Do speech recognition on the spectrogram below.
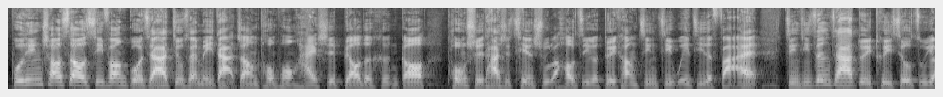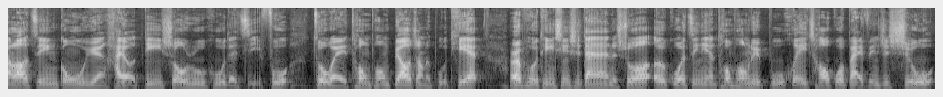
普京嘲笑西方国家，就算没打仗，通膨还是飙得很高。同时，他是签署了好几个对抗经济危机的法案，紧急增加对退休族养老金、公务员还有低收入户的给付，作为通膨飙涨的补贴。而普丁信誓旦旦地说，俄国今年通膨率不会超过百分之十五，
